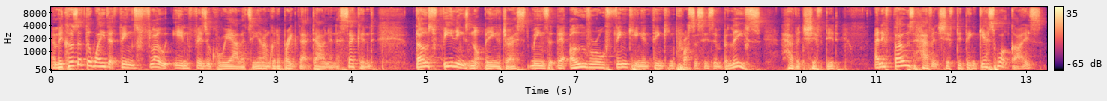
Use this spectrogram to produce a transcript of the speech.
And because of the way that things flow in physical reality, and I'm going to break that down in a second, those feelings not being addressed means that their overall thinking and thinking processes and beliefs haven't shifted. And if those haven't shifted, then guess what, guys?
